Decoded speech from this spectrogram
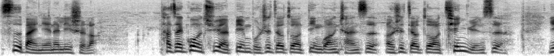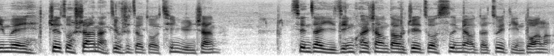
四百年的历史了。它在过去啊，并不是叫做定光禅寺，而是叫做青云寺，因为这座山呢，就是叫做青云山。现在已经快上到这座寺庙的最顶端了，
